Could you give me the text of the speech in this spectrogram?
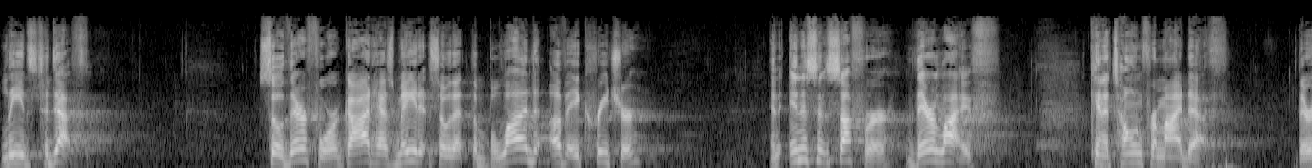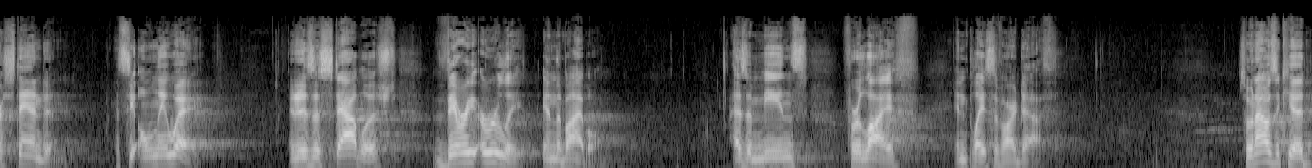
leads to death. So, therefore, God has made it so that the blood of a creature, an innocent sufferer, their life, can atone for my death. They're a stand in. It's the only way. And it is established very early in the Bible as a means for life in place of our death. So when I was a kid,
